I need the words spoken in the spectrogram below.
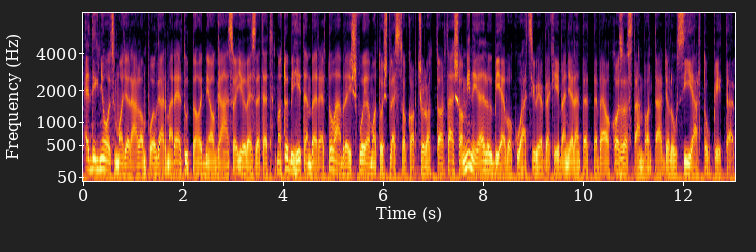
Eddig nyolc magyar állampolgár már el tudta hagyni a gázai övezetet. A többi hét emberrel továbbra is folyamatos lesz a kapcsolattartás. A minél előbbi evakuáció érdekében jelentette be a Kazasztánban tárgyaló Szijjártó Péter.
